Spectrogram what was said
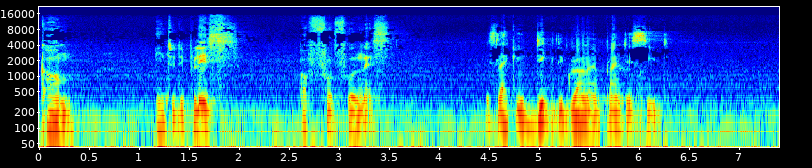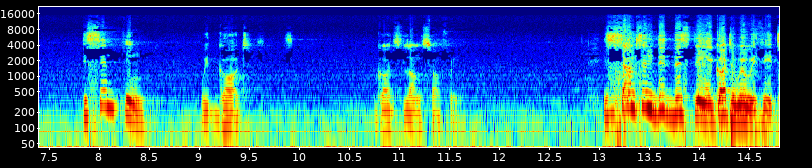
come into the place of fruitfulness. It's like you dig the ground and plant a seed. The same thing with God. God's long suffering. You see, Samson did this thing, he got away with it.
